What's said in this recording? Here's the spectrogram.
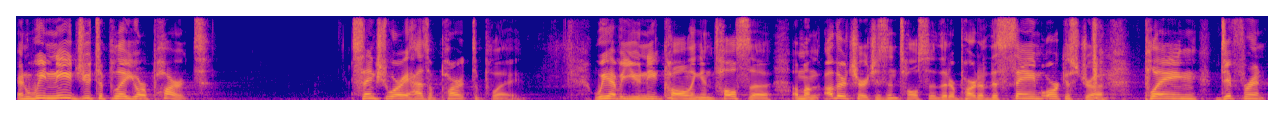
And we need you to play your part. Sanctuary has a part to play. We have a unique calling in Tulsa among other churches in Tulsa that are part of the same orchestra, playing different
